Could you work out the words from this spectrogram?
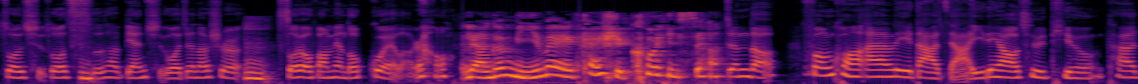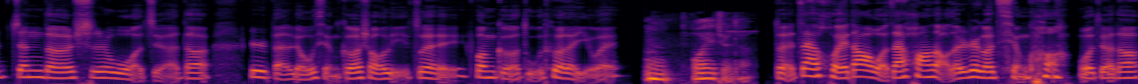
作曲作词，他编曲，我真的是，嗯，所有方面都跪了。然后两个迷妹开始跪下，真的。疯狂安利大家一定要去听，他真的是我觉得日本流行歌手里最风格独特的一位。嗯，我也觉得。对，再回到我在荒岛的这个情况，我觉得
